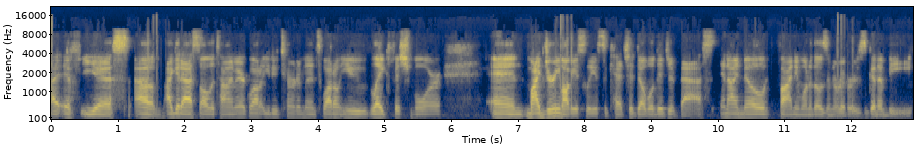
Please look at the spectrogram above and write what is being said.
I, if yes, um, I get asked all the time, Eric, why don't you do tournaments? Why don't you lake fish more? And my dream, obviously, is to catch a double digit bass. And I know finding one of those in a river is going to be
